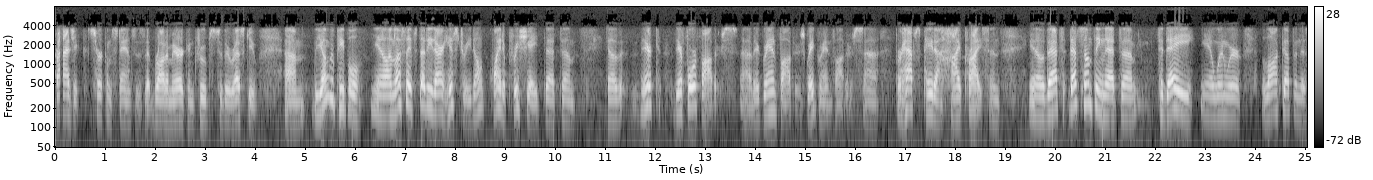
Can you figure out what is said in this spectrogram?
tragic circumstances that brought American troops to their rescue. Um, the younger people, you know, unless they've studied our history, don't quite appreciate that. Um, you know, their their forefathers uh, their grandfathers, great grandfathers, uh, perhaps paid a high price, and you know that's that's something that um, today, you know, when we're locked up in this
